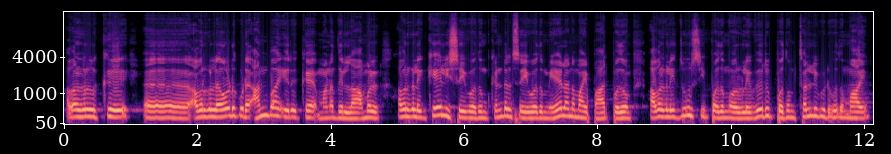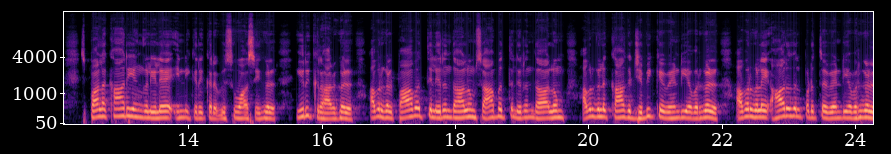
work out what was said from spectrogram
அவர்களுக்கு அவர்களோடு கூட அன்பாக இருக்க மனதில்லாமல் அவர்களை கேலி செய்வதும் கிண்டல் செய்வதும் ஏளனமாய் பார்ப்பதும் அவர்களை தூசிப்பதும் அவர்களை வெறுப்பதும் தள்ளிவிடுவதுமாய் பல காரியங்களிலே இன்னைக்கு இருக்கிற விசுவாசிகள் இருக்கிறார்கள். அவர்கள் பாவத்தில் இருந்தாலும் சாபத்தில் இருந்தாலும் அவர்களுக்காக ஜெபிக்க வேண்டிய வேண்டியவர்கள் அவர்களை ஆறுதல் படுத்த வேண்டியவர்கள்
